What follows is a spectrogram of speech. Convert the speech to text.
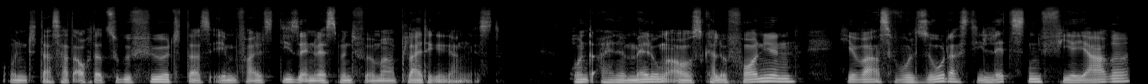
und das hat auch dazu geführt, dass ebenfalls diese Investmentfirma pleite gegangen ist. Und eine Meldung aus Kalifornien. Hier war es wohl so, dass die letzten vier Jahre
